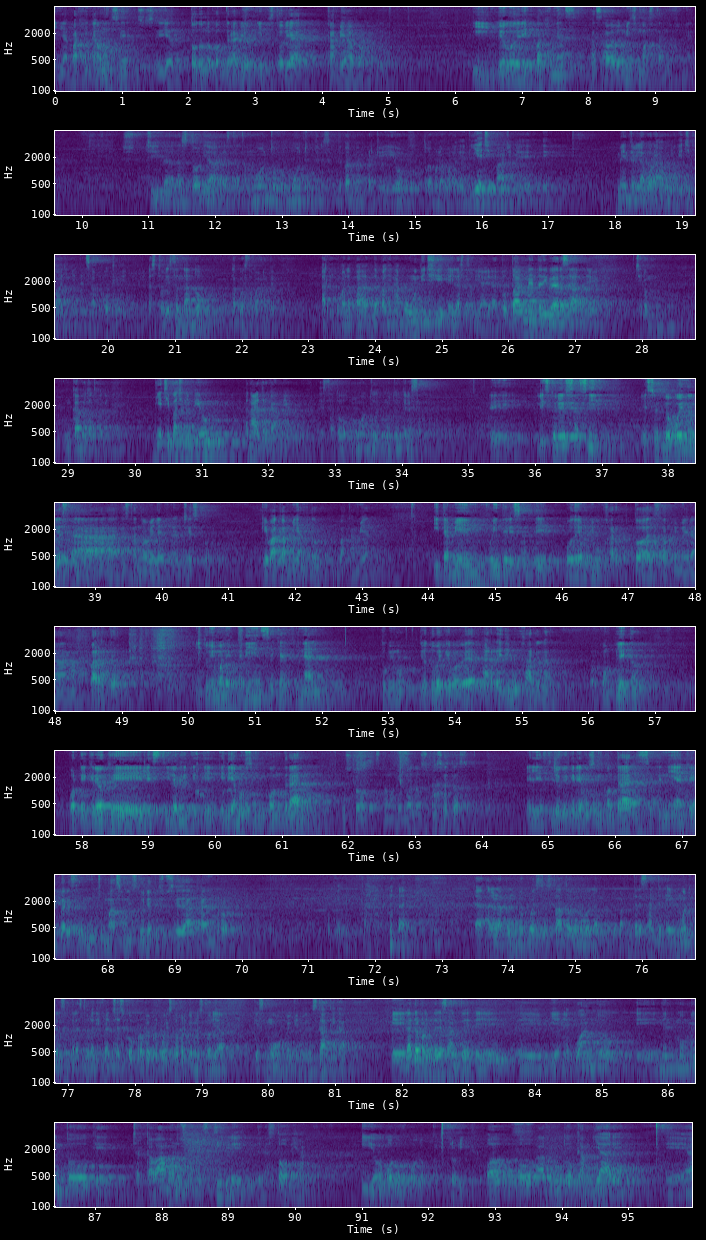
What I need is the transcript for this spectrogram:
y en la página 11 sucedía todo lo contrario y la historia cambiava por completo. Y luego de 10 páginas pasaba lo mismo hasta il final. Sì, la, la, storia è stata molto molto interessante per me perché io dovevo lavorare 10 pagine e, e mentre lavoravo le 10 pagine pensavo ok, la storia sta andando da questa parte arrivava la, la, pagina 11 e la storia era totalmente diversa c'era un, un cambio totale. 10 pagine in più, un altro cambio. È stato molto, molto interessante. Eh, la historia es así. Eso es lo bueno de esta, de esta novela de Francesco, que va cambiando, va cambiando. Y también fue interesante poder dibujar toda esta primera parte y tuvimos la experiencia que al final tuvimos, yo tuve que volver a redibujarla por completo, porque creo que el estilo que, que, que queríamos encontrar, justo estamos viendo los bocetos, el estilo que queríamos encontrar se tenía que parecer mucho más a una historia que suceda acá en Roma. Okay. Eh, allora appunto questo è stato lo, la, la, parte interessante e molto interessante la storia di Francesco proprio per questo, perché è una storia che si muove, che non è statica. E l'altra parte interessante è, è, viene quando eh, nel momento che cercavamo lo, stile della storia, io dovuto, lui, ho, ho, ha dovuto cambiare, eh,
